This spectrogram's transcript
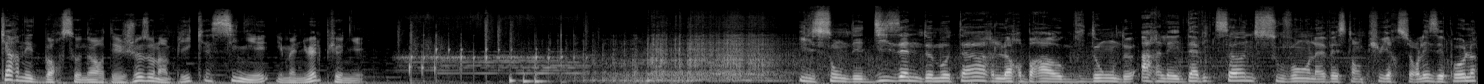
carnet de bord sonore des Jeux Olympiques signé Emmanuel Pionnier. Ils sont des dizaines de motards, leurs bras au guidon de Harley Davidson, souvent la veste en cuir sur les épaules.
